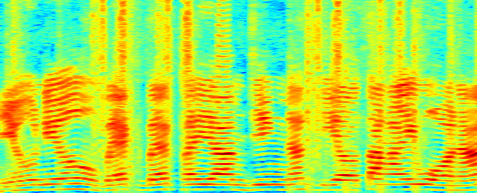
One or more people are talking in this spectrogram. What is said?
นิวนิวแบ็คแบ็คพยายามยิงนัดเดียวตั้งไอวอนะ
